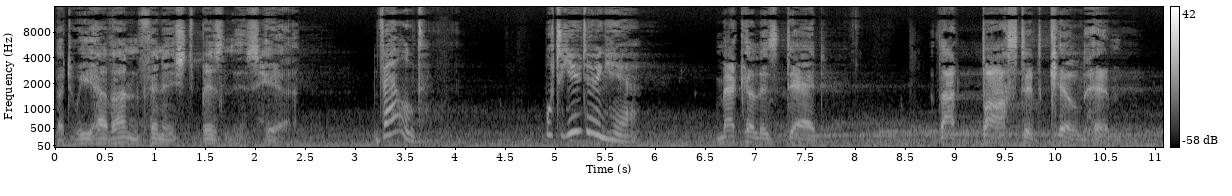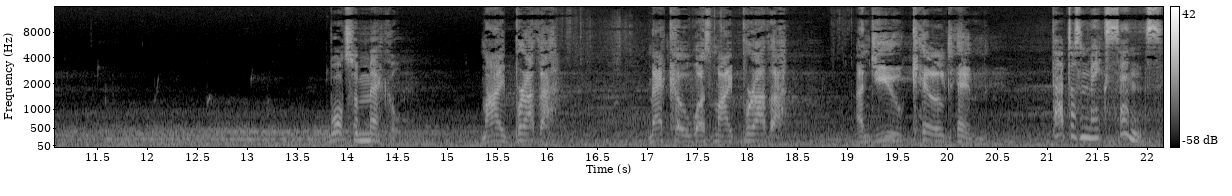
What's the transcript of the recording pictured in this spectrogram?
but we have unfinished business here. Veld! What are you doing here? Mekkel is dead. That bastard killed him. What's a Mekkel? My brother. Mekkel was my brother, and you killed him. That doesn't make sense.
